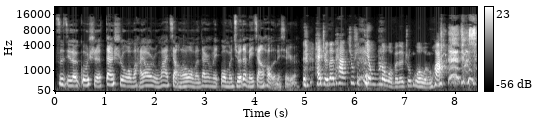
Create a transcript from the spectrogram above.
自己的故事，但是我们还要辱骂讲了我们，但是没我们觉得没讲好的那些人，还觉得他就是玷污了我们的中国文化。就是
